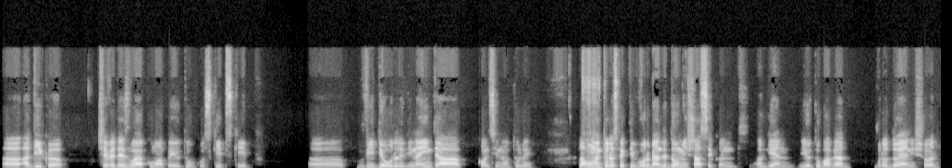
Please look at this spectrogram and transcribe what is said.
uh, adică ce vedeți voi acum pe YouTube cu skip, skip, uh, videourile dinaintea conținutului. La momentul respectiv vorbeam de 2006 când, again, YouTube avea vreo 2 anișori.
